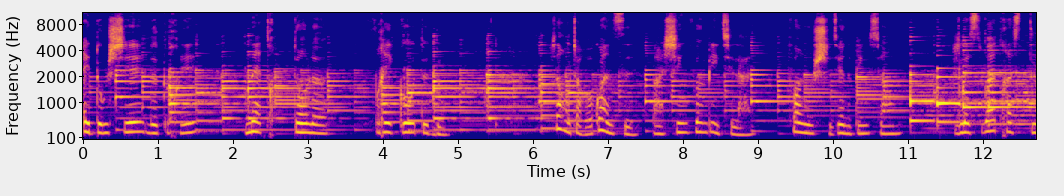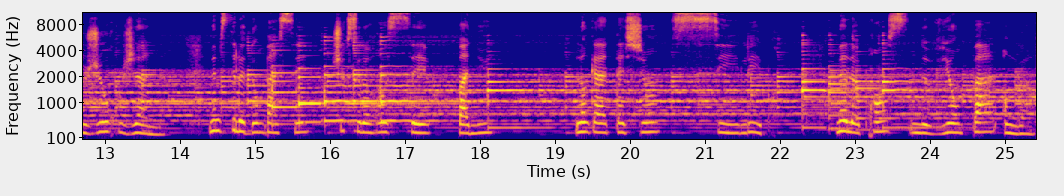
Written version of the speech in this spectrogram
étancher le grès, mettre dans le frigo dedans。让我找个罐子，把心封闭起来，放入时间的冰箱。Je le souhaite toujours jeune, même si le temps passé, jusque le rose s'est banni, l'incantation si libre。Mais le prince ne vient pas encore.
